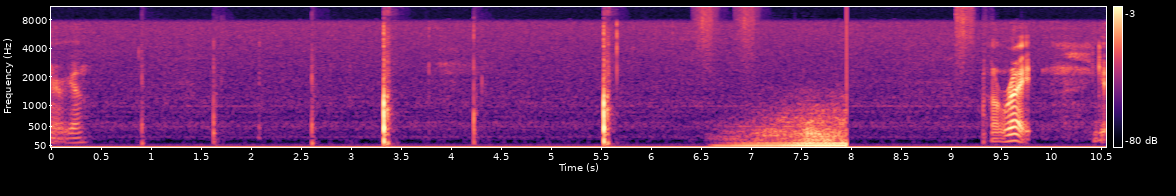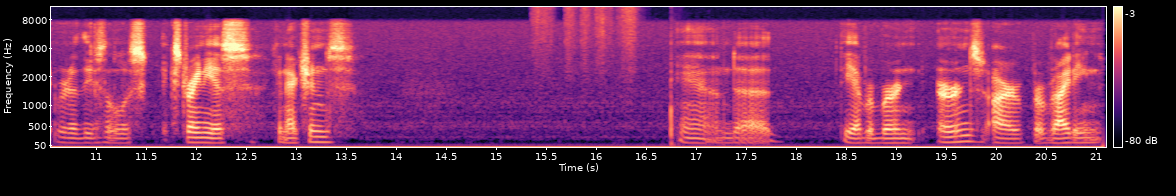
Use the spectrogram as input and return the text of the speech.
There we go. Alright, get rid of these little extraneous connections. And uh, the Everburn urns are providing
